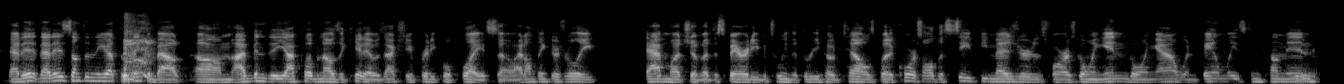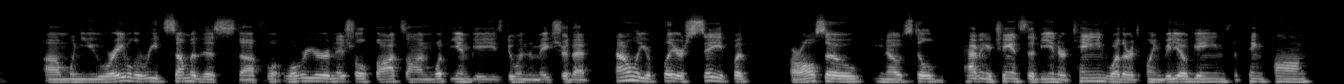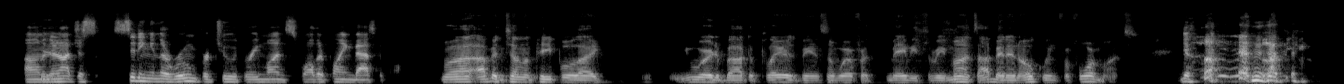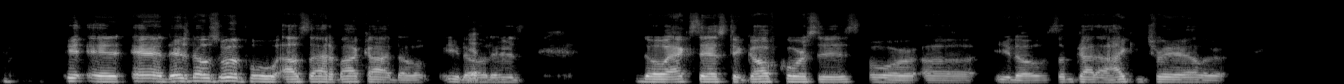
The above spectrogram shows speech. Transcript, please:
That is that is something that you have to think about. Um, I've been to the yacht club when I was a kid. It was actually a pretty cool place. So I don't think there's really that much of a disparity between the three hotels. But of course, all the safety measures as far as going in, going out, when families can come in. Yeah. Um, when you were able to read some of this stuff, what, what were your initial thoughts on what the NBA is doing to make sure that not only your players safe, but are also you know still having a chance to be entertained, whether it's playing video games, the ping pong, um, and they're not just sitting in their room for two or three months while they're playing basketball. Well, I've been telling people like you worried about the players being somewhere for maybe three months. I've been in Oakland for four months. Yeah. like, and, and, there's no swimming pool outside of my condo. You know, there's no access to golf courses or uh, you know some kind of hiking trail or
